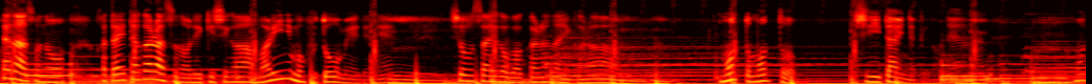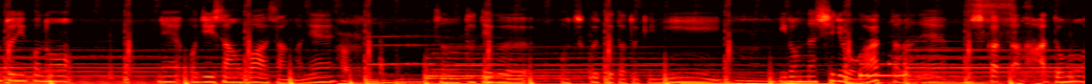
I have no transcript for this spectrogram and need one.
ただその片板ガラスの歴史があまりにも不透明でね、うん。詳細がわからないから、うもっともっと知りたいんだけどね。ね。うん本当にこのねおじいさんおばあさんがねはい。その建具を作ってた時にうん。いろんな資料があったらね欲しかったなって思う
